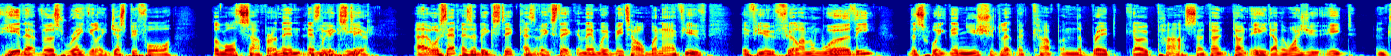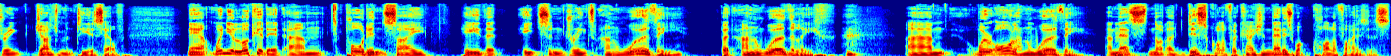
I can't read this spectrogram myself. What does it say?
hear that verse regularly just before the Lord's Supper, and then then As we'd hear. stick. Uh, what's that? As a big stick. as a big stick, and then we'd be told, well, now if you if you feel unworthy this week, then you should let the cup and the bread go past. So don't don't eat, otherwise you eat and drink judgment to yourself. Now, when you look at it, um, Paul didn't say he that eats and drinks unworthy, but unworthily. um, we're all unworthy, and that's not a disqualification. That is what qualifies us.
